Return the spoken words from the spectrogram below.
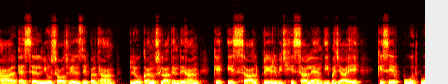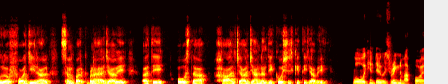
RSL New South Wales ਦੇ ਪ੍ਰਧਾਨ ਲੋਕਾਂ ਨੂੰ ਸਲਾਹ ਦਿੰਦੇ ਹਨ ਕਿ ਇਸ ਸਾਲ ਪਰੇਡ ਵਿੱਚ ਹਿੱਸਾ ਲੈਣ ਦੀ ਬਜਾਏ ਕਿਸੇ ਭੂਤਪੂਰਵ ਫੌਜੀ ਨਾਲ ਸੰਪਰਕ ਬਣਾਇਆ ਜਾਵੇ ਅਤੇ ਉਸ ਦਾ ਹਾਲ ਚਾਲ ਜਾਣਨ ਦੀ ਕੋਸ਼ਿਸ਼ ਕੀਤੀ ਜਾਵੇ all we can do is ring them up by,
